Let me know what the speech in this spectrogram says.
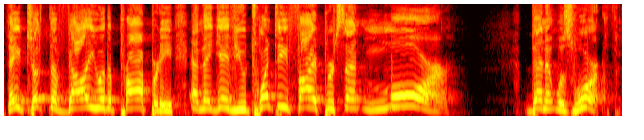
They took the value of the property and they gave you 25% more than it was worth.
